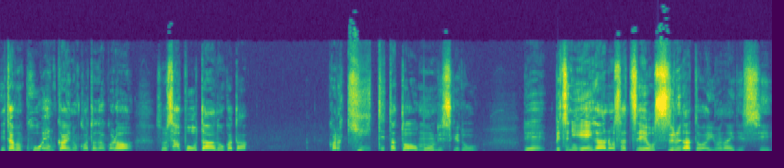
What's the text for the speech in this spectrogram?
え多分講演会の方だから、そのサポーターの方から聞いてたとは思うんですけど、で、別に映画の撮影をするなとは言わないですし、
